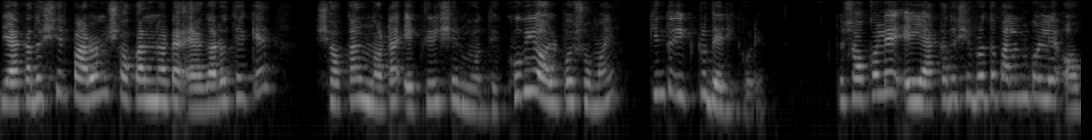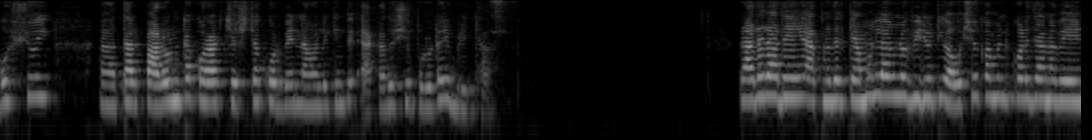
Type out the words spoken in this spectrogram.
যে একাদশীর পারণ সকাল নটা এগারো থেকে সকাল নটা একত্রিশের মধ্যে। খুবই অল্প সময়, কিন্তু একটু দেরি করে। তো সকলে এই একাদশী ব্রত পালন করলে অবশ্যই তার পারণটা করার চেষ্টা করবেন না হলে কিন্তু একাদশী পুরোটাই বৃথা। রাধে রাধে, আপনাদের কেমন লাগল ভিডিওটি অবশ্যই কমেন্ট করে জানাবেন।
